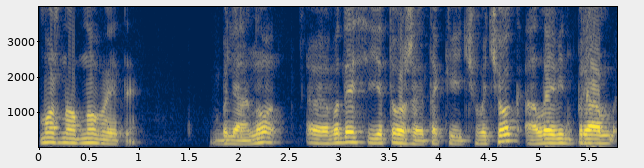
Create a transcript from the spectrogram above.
можна обновити. Бля, ну е, в Одесі є теж такий чувачок, але він прям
